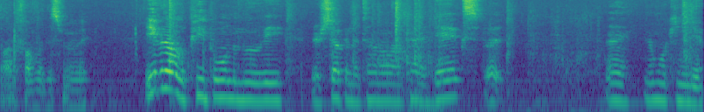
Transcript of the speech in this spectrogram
a lot of fun with this movie. Even though the people in the movie they're stuck in the tunnel are kind of dicks, but hey, no what can you do?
